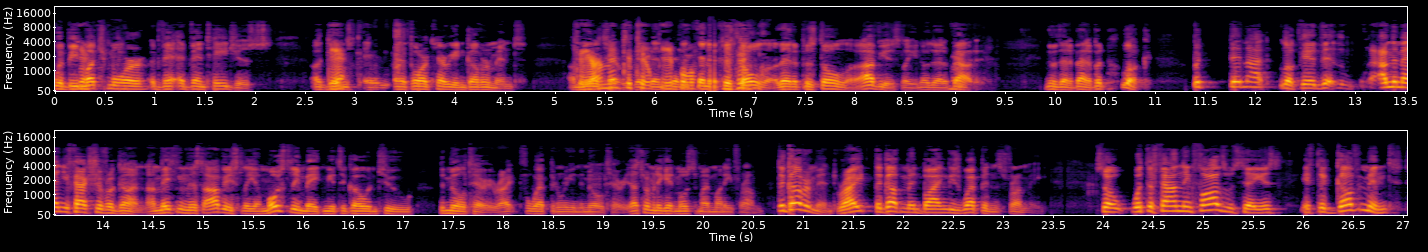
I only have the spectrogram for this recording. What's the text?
would be yeah. much more adva- advantageous against yeah. a, an authoritarian government they are meant to kill than, people. Than, than a pistola, than a pistola. Obviously, no doubt about it. No doubt about it. But look, but they're not. Look, they're, they're, I'm the manufacturer of a gun. I'm making this. Obviously, I'm mostly making it to go into the military, right? For weaponry in the military. That's where I'm going to get most of my money from. The government, right? The government buying these weapons from me. So what the founding fathers would say is, if the government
